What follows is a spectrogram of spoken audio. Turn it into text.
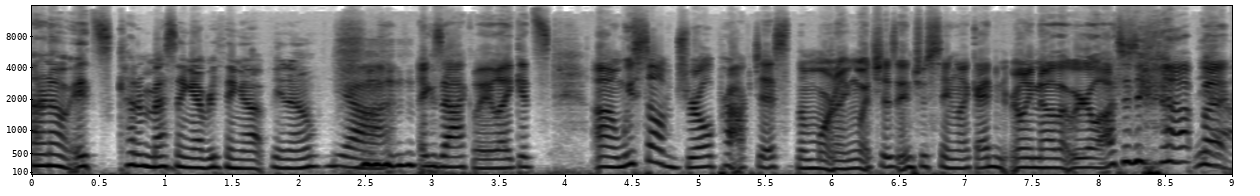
I don't know. It's kind of messing everything up, you know? Yeah, exactly. Like it's, um, we still have drill practice in the morning, which is interesting. Like I didn't really know that we were allowed to do that, but Yeah.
